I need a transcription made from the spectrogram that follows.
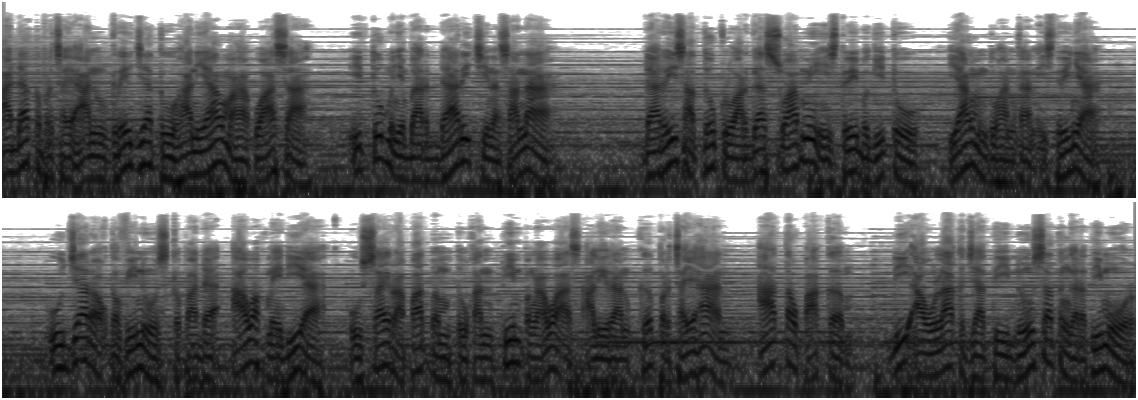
ada kepercayaan gereja Tuhan yang Maha Kuasa itu menyebar dari Cina sana. Dari satu keluarga suami istri begitu yang mentuhankan istrinya. Ujar Octavinus kepada awak media usai rapat membentukkan tim pengawas aliran kepercayaan atau pakem di Aula Kejati Nusa Tenggara Timur.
